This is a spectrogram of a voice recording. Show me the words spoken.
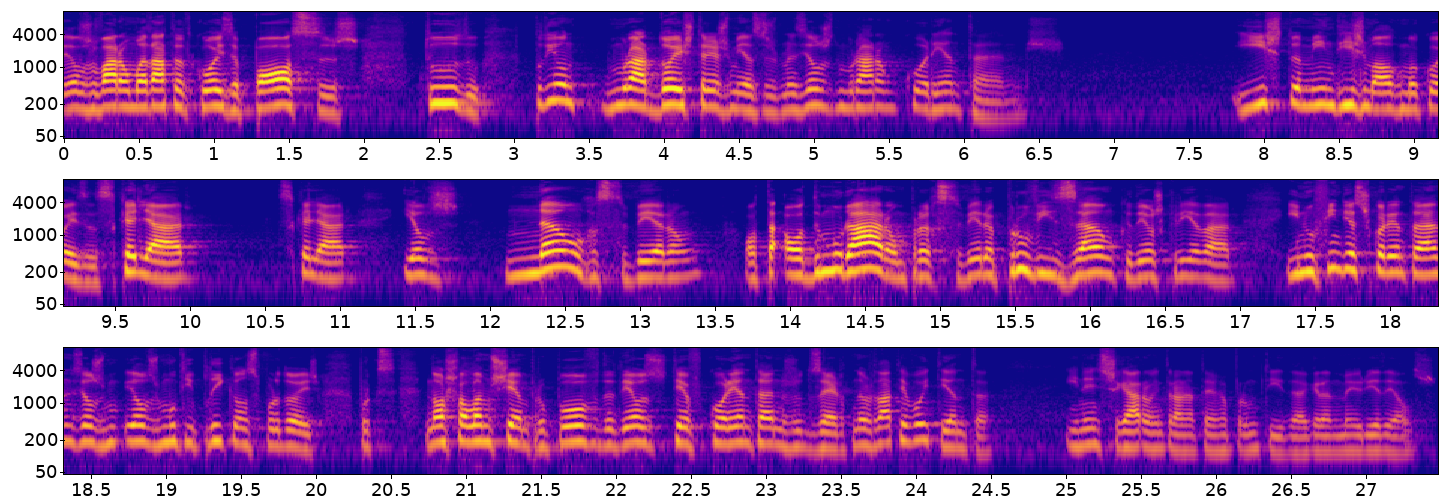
eles levaram uma data de coisa, posses, tudo. Podiam demorar dois, três meses, mas eles demoraram 40 anos. E isto a mim diz-me alguma coisa. Se calhar, se calhar, eles não receberam ou, ou demoraram para receber a provisão que Deus queria dar. E no fim desses 40 anos, eles, eles multiplicam-se por dois. Porque nós falamos sempre, o povo de Deus teve 40 anos no deserto. Na verdade, teve 80. E nem chegaram a entrar na Terra Prometida, a grande maioria deles.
